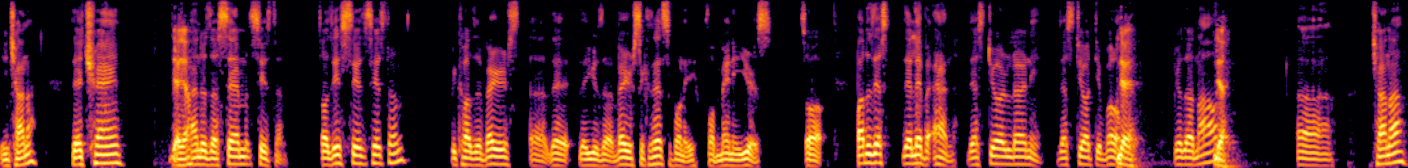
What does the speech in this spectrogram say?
in China, they train Yeah, yeah. under the same system. So this system, because they very uh, they they use it very successfully for many years. So, but they they never end. They're still learning. They're still developing. yeah, Because now, yeah, uh, China,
